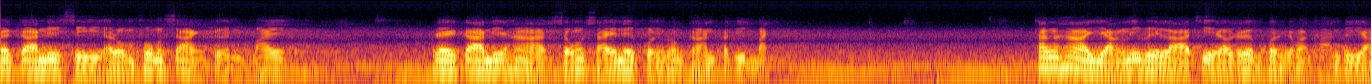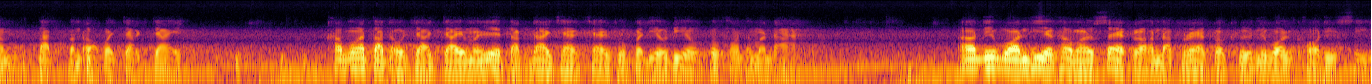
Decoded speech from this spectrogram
รายการที่สี่อารมณ์ฟุ้งซ่านเกินไปรายการที่ห้าสงสัยในผลของการปฏิบัติ ทั้งห้าอย่างนี้เวลาที่เราเริ่มต้นกรรมฐานพยายามตัดมันออกไปจากใจคำว่าตัดออกจากใจมันไม่ได้ตัดได้แค่แค่ทุกประเดียวเดียวก็ของธรรมดาอานิวรณ์ที่จะเข้ามาแทรกเราอันดับแรกก็คือนิวรณ์ข้อที่สี่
